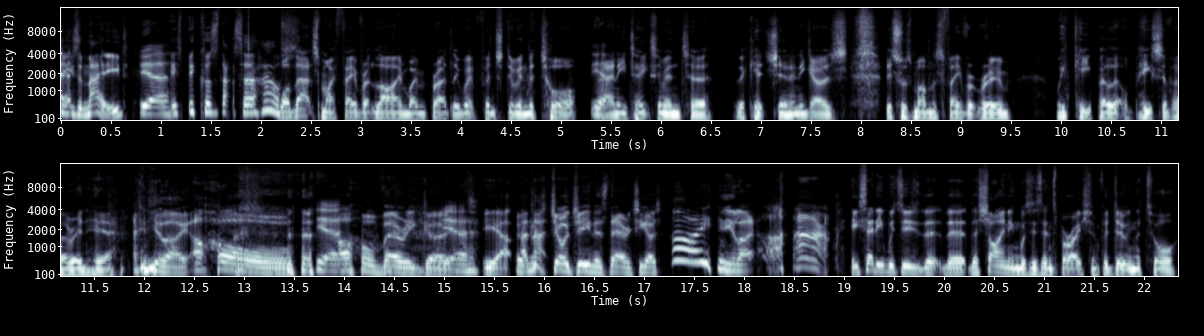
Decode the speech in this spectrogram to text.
Yeah. she's a maid. Yeah. It's because that's her house. Well, that's my favourite line when Bradley Whitford's doing the tour Yeah. and he takes him into the kitchen and he goes, This was mum's favourite room. We keep a little piece of her in here. And you're like, Oh, Yeah. oh, very good. Yeah. yeah. And And that Georgina's there and she goes, Hi. And you're like, Ah. He said he was his, the, the The Shining was his inspiration for doing the tour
